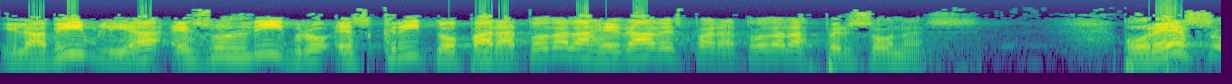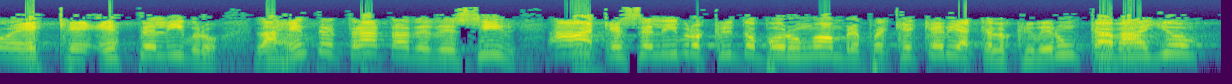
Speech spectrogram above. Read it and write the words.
Y la Biblia es un libro escrito para todas las edades, para todas las personas. Por eso es que este libro, la gente trata de decir, ah, que ese libro escrito por un hombre, pues ¿qué quería? ¿Que lo escribiera un caballo?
